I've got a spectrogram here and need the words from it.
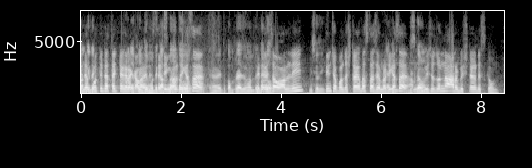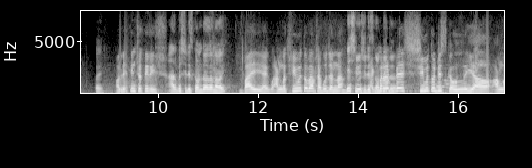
এটা প্রতিটা চার টাকা এটা কালার কাজ সেটিং করা মাল ঠিক আছে? হ্যাঁ এটা কম প্রাইসের মধ্যে এটা হচ্ছে অনলি মিশরি। তিনশো পঞ্চাশ টাকা ব্যস্ত আছে আমরা ঠিক আছে? আমরা discount? বিশের জন্য আরও বিশ টাকা ডিসকাউন্ট তাই। অনলি তিনশো তিরিশ। আর বেশি ডিসকাউন্ট দেওয়া যায় না ভাই? ভাই আঙ্গ সীমিত ব্যবসা বুঝেন না? বেশি বেশি ডিসকাউন্ট একবারে বেশ সীমিত ডিসকাউন্ট ইয়া আঙ্গ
